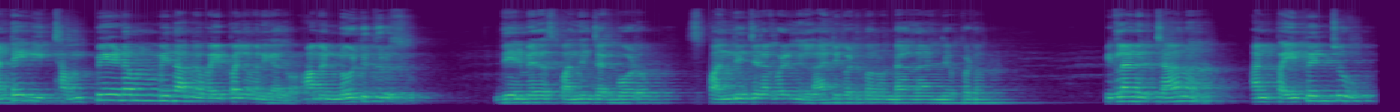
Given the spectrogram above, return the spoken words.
అంటే ఈ చంపేయడం మీద ఆమె వైఫల్యం అని కాదు ఆమె నోటి దురుసు. దీని మీద స్పందించకపోవడం స్పందించడం కూడా నేను లాఠీ పట్టుకొని ఉండాలా అని చెప్పడం. ఇట్లాంటివి చాలా. అండ్ పైపెచ్చు.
